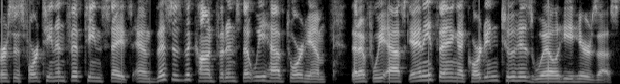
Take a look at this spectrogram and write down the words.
verses 14 and 15 states, and this is the confidence that we have toward him that if we ask anything according to his will, he hears us.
